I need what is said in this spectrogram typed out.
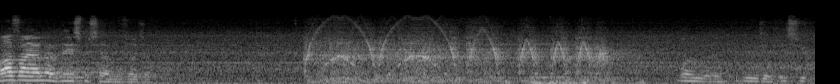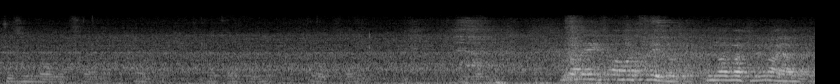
Bazı ayarlar değişmiş yalnız hocam. Onları ince iş 300 lira olması lazım. Bunlar eğitim avantajı değil hocam. Bunlar makinenin ayarları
